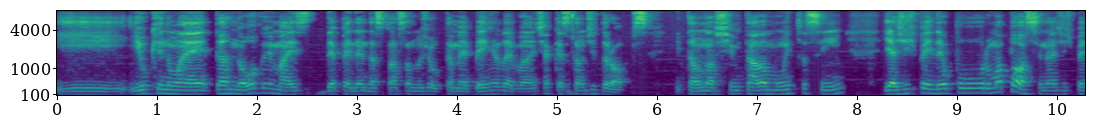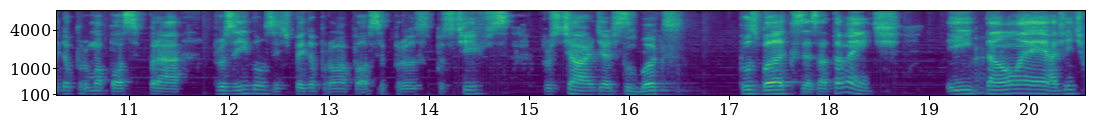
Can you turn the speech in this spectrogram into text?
E, e o que não é turnover, mas dependendo da situação do jogo também é bem relevante, é a questão de drops. Então, nosso time estava muito assim, e a gente perdeu por uma posse, né? A gente perdeu por uma posse para os Eagles, a gente perdeu por uma posse para os Chiefs, para os Chargers. Para os Bucks. Para os Bucks, exatamente. E, então, é, a, gente,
